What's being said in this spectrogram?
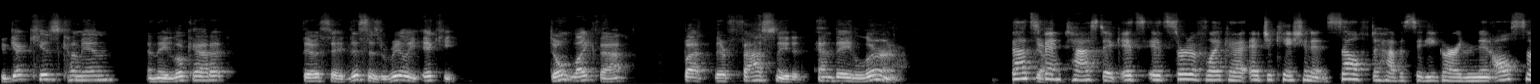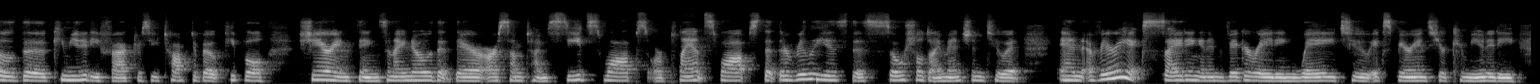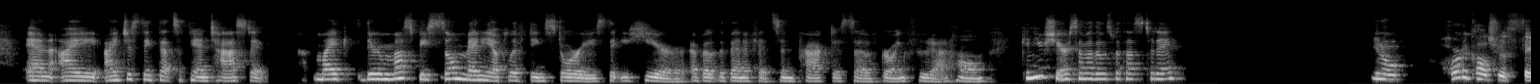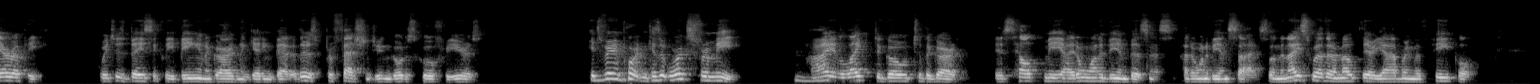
You get kids come in and they look at it, they'll say, This is really icky. Don't like that, but they're fascinated and they learn. That's yeah. fantastic. It's it's sort of like an education itself to have a city garden and also the community factors you talked about people sharing things and I know that there are sometimes seed swaps or plant swaps that there really is this social dimension to it and a very exciting and invigorating way to experience your community and I I just think that's a fantastic Mike, there must be so many uplifting stories that you hear about the benefits and practice of growing food at home. Can you share some of those with us today? You know, horticulture therapy, which is basically being in a garden and getting better. There's professions, you can go to school for years. It's very important because it works for me. Mm-hmm. I like to go to the garden. It's helped me. I don't want to be in business. I don't want to be inside. So in the nice weather, I'm out there yabbering with people.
